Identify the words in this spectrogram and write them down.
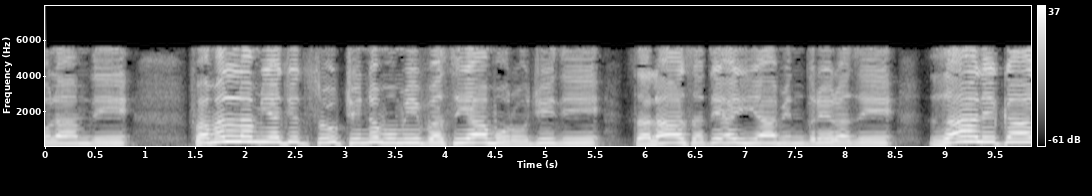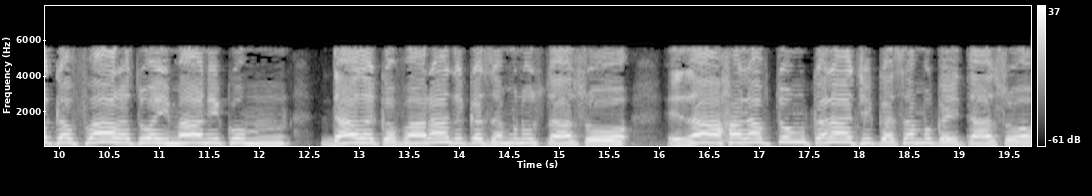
غلام دی فمن لم یجد سوک چې نمومی فسیام روجی دی ثلاثه ايام در رزي ذالک کفاره ایمانکم دا د کفاره د قسمونو تاسو اذا حلفتم کلا چې قسم کوي تاسو او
